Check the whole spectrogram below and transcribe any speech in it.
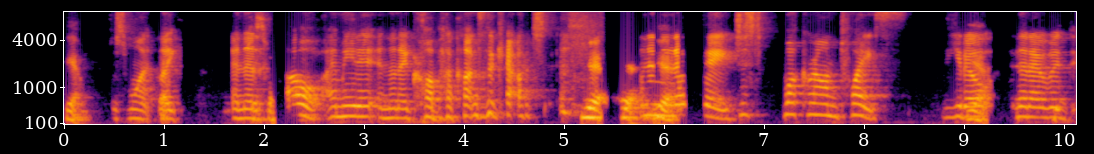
Yeah. Just one like and then oh I made it and then I crawl back onto the couch. Yeah. yeah and then yeah. the next day just walk around twice. You know, yeah. and then I would,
